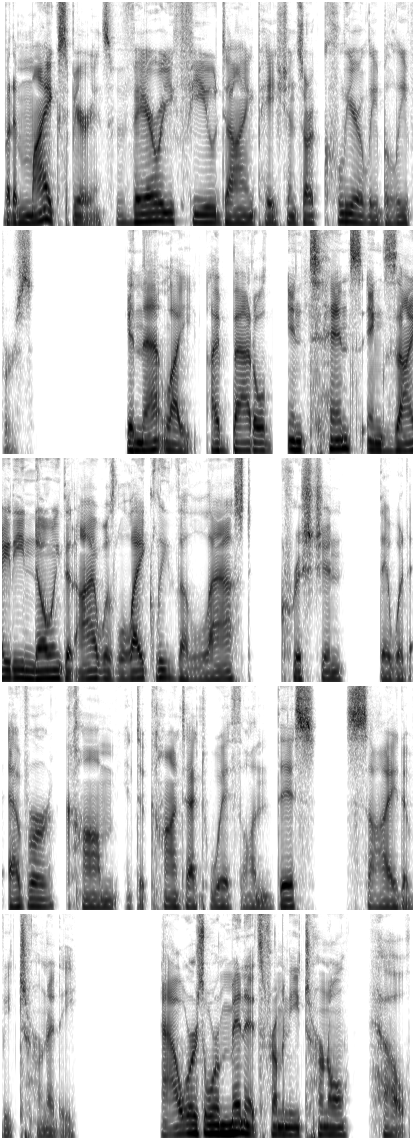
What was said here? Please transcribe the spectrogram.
But in my experience, very few dying patients are clearly believers. In that light, I battled intense anxiety knowing that I was likely the last Christian they would ever come into contact with on this side of eternity. Hours or minutes from an eternal hell.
